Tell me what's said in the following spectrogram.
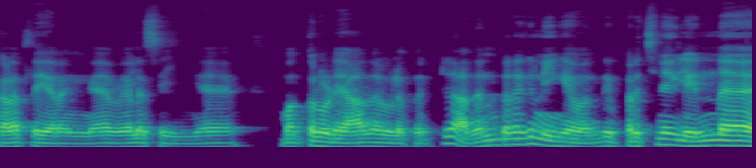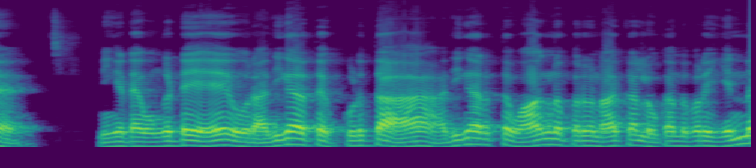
களத்தில் இறங்குங்க வேலை செய்யுங்க. மக்களுடைய ஆதரவுகளை பெற்று அதன் பிறகு நீங்கள் வந்து பிரச்சனைகள் என்ன? நீங்கள்கிட்ட உங்கள்கிட்ட ஒரு அதிகாரத்தை கொடுத்தா அதிகாரத்தை வாங்கின பிறகு நாற்காலில் உட்காந்த பிறகு என்ன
